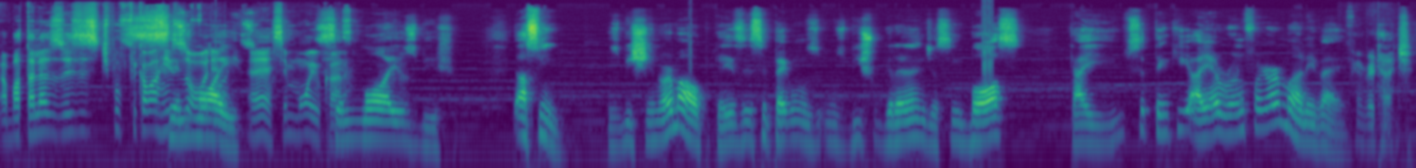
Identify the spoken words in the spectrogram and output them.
a batalha às vezes, tipo, ficava Cê risória. mói. É, você mói o cara. Você moe os bichos. Assim, os bichinhos normal, porque aí às vezes você pega uns, uns bichos grandes, assim, boss, que aí você tem que. Aí é run for your money, velho. É verdade.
